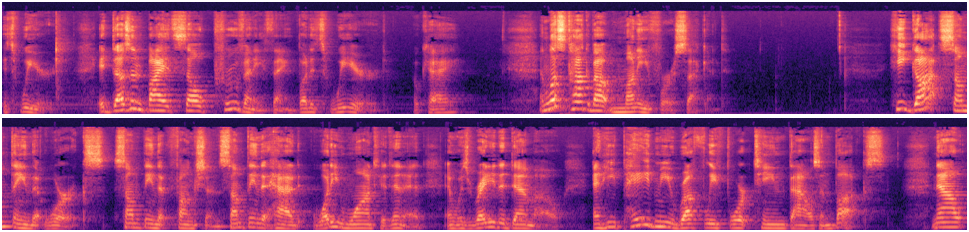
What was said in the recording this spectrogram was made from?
It's weird. It doesn't by itself prove anything, but it's weird, okay? And let's talk about money for a second he got something that works, something that functions, something that had what he wanted in it and was ready to demo, and he paid me roughly 14,000 bucks. Now,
